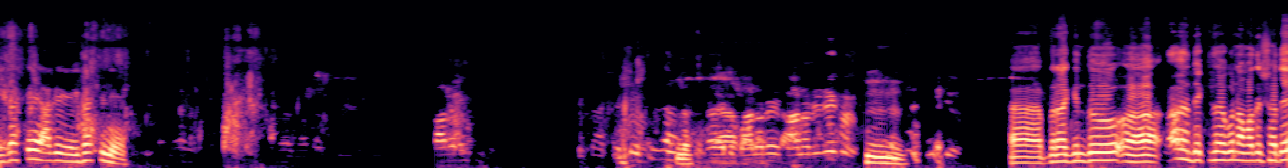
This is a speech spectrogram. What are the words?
এই গাছটাই আগে এই গাছটা নিয়ে হুম হুম। আপনারা কিন্তু দেখতে থাকুন আমাদের সাথে।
